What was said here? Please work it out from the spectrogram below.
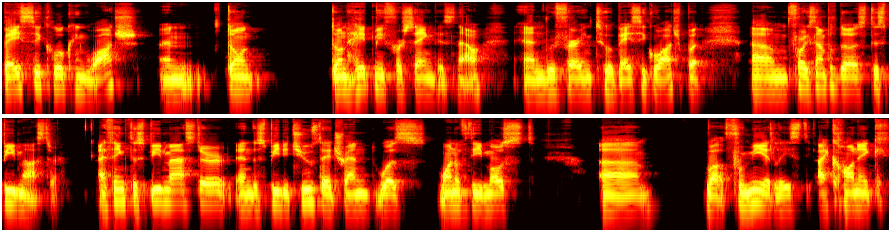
basic looking watch and don't don't hate me for saying this now and referring to a basic watch but um, for example the, the speedmaster i think the speedmaster and the speedy tuesday trend was one of the most um, well for me at least iconic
